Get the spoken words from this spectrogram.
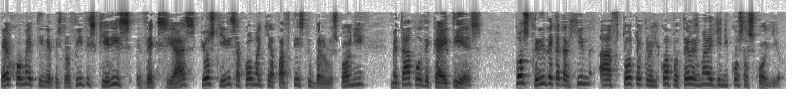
έχουμε την επιστροφή της κυρίς δεξιάς, πιο κυρίς ακόμα και από αυτής του Μπερλουσκόνη, μετά από δεκαετίες. Πώς κρίνεται καταρχήν αυτό το εκλογικό αποτέλεσμα, ένα γενικό σας σχόλιο.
